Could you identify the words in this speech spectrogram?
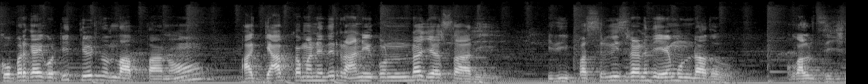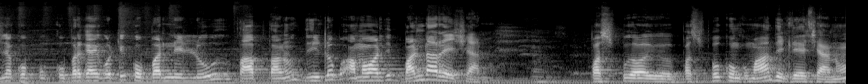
కొబ్బరికాయ కొట్టి తీర్థం ఆపుతాను ఆ జ్ఞాపకం అనేది రానియకుండా చేస్తుంది. ఇది ఫస్ట్ గీసురు అనేది ఏముండదు. వాళ్ళు తెచ్చిన కొబ్బ కొబ్బరికాయ కొట్టి కొబ్బరి నీళ్ళు తాపుతాను. దీంట్లో అమ్మవారిది బండారేసాను పసుపు పసుపు కుంకుమ దీంట్లో వేసాను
